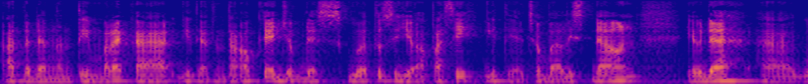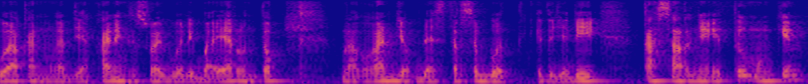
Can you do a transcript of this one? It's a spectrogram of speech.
atau dengan tim mereka gitu ya tentang oke okay, job desk gue tuh sejauh apa sih? Gitu ya coba list down. Ya udah uh, eh, gue akan mengerjakan yang sesuai gue dibayar untuk melakukan job desk tersebut gitu. Jadi kasarnya itu mungkin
